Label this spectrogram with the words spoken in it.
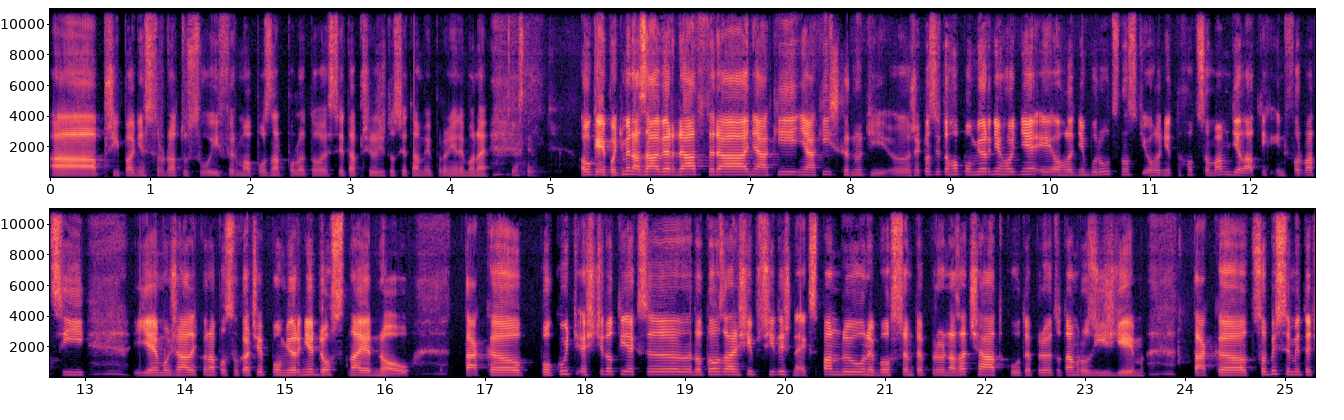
a případně srovnat tu svoji firmu a poznat podle toho, jestli ta příležitost je tam i pro ně nebo ne. Jasně. OK, pojďme na závěr dát teda nějaký, nějaký shrnutí. Řekl si toho poměrně hodně i ohledně budoucnosti, ohledně toho, co mám dělat. Těch informací je možná teď na posluchače poměrně dost najednou. Tak eh, pokud ještě do, tý, do toho zahraničí příliš neexpanduju, nebo jsem teprve na začátku, teprve to tam rozjíždím, tak eh, co by si mi teď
